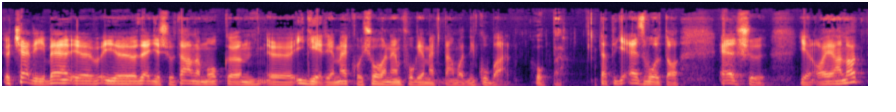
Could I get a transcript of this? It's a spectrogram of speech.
cserébe az Egyesült Államok ígérje meg, hogy soha nem fogja megtámadni Kubát. Hoppá. Tehát ugye ez volt az első ilyen ajánlat.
